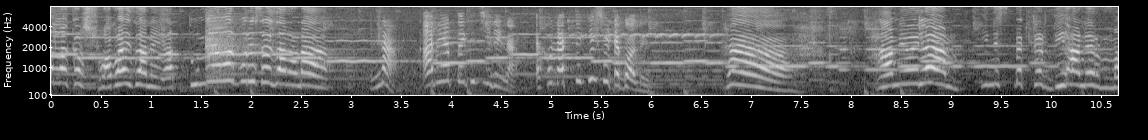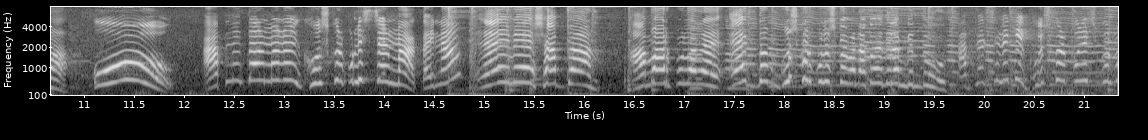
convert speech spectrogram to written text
এলাকার সবাই জানে আর তুমি আমার পরিচয় জানো না। না আমি আপনাকে চিনি না। এখন আপনি কি সেটা বলেন? হ্যাঁ আমি হইলাম ইন্সপেক্টর দিহানের মা। ও আপনি তার মানে ওই ঘুষখোর পুলিশটার মা তাই না? এই মেয়ে সাবধান। আমার পোলারে একদম ঘুষখোর পুলিশ করবে না কয়ে দিলাম কিন্তু। আপনার ছেলেকে ঘুষখোর পুলিশ বলব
